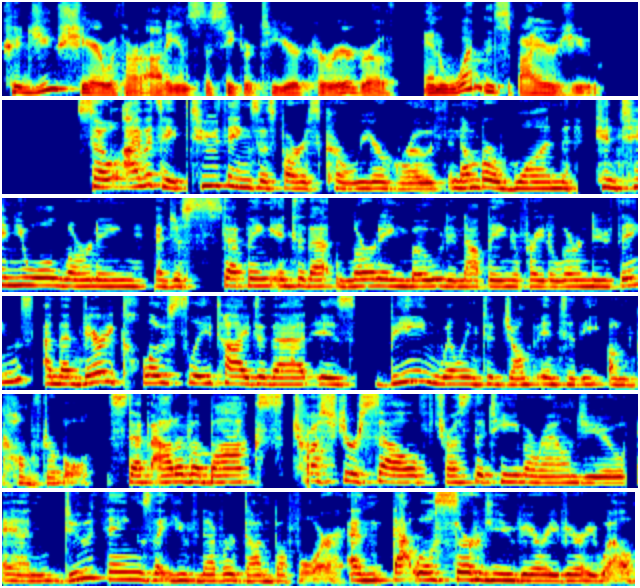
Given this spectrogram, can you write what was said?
Could you share with our audience the secret to your career growth and what inspires you? So I would say two things as far as career growth. Number one, continual learning and just stepping into that learning mode and not being afraid to learn new things. And then very closely tied to that is being willing to jump into the uncomfortable, step out of a box, trust yourself, trust the team around you and do things that you've never done before. And that will serve you very, very well.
